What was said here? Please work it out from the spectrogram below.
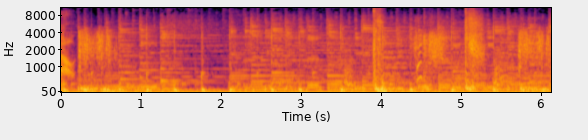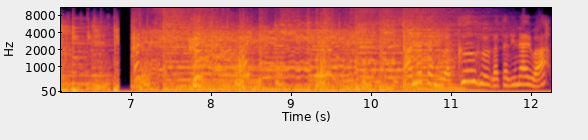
あなたにはクンフーが足りないわ。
